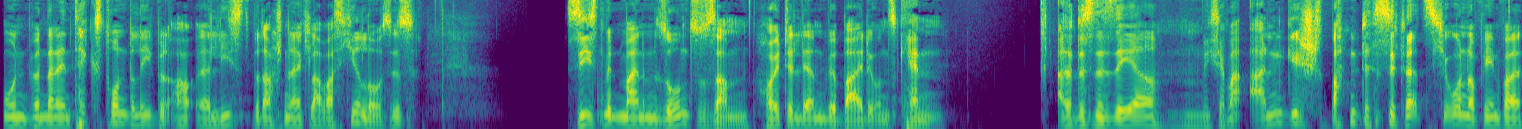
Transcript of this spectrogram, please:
Und wenn dann den Text drunter liest, wird auch, äh, liest, wird auch schnell klar, was hier los ist. Sie ist mit meinem Sohn zusammen. Heute lernen wir beide uns kennen. Also das ist eine sehr, ich sag mal, angespannte Situation. Auf jeden Fall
